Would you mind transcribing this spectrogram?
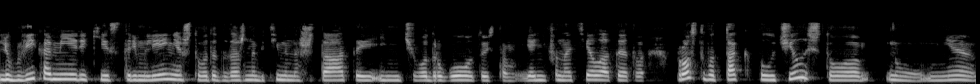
любви к Америке, стремления, что вот это должны быть именно Штаты и ничего другого. То есть там я не фанатела от этого. Просто вот так получилось, что, ну, мне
